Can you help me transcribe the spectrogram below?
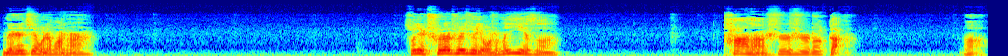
没人接我这话茬所以吹来吹去有什么意思啊？踏踏实实的干啊！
